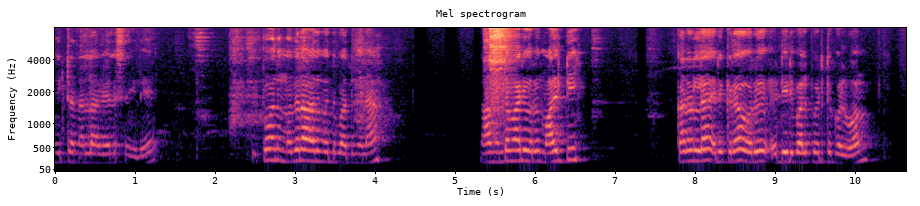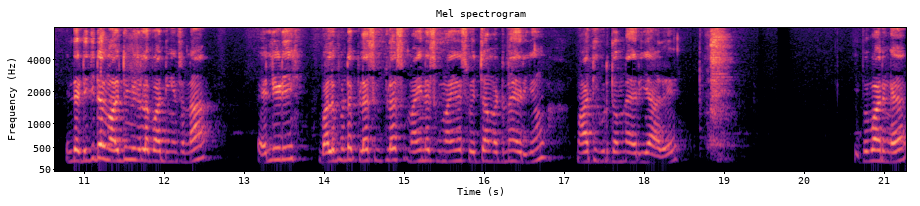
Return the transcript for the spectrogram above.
மீட்டர் நல்லா வேலை செய்யுது. இப்போ வந்து முதலாவது வந்து பார்த்தீங்கன்னா நாம் இந்த மாதிரி ஒரு மல்டி கலரில் இருக்கிற ஒரு எல்இடி பல்ப் எடுத்துக்கொள்வோம். இந்த டிஜிட்டல் மல்டிமீட்டரில் பார்த்தீங்கன்னு சொன்னால் எல்இடி பல்புண்ட ப்ளஸ்க்கு ப்ளஸ் மைனஸ்க்கு மைனஸ் வச்சா மட்டும்தான் எரியும். மாற்றி கொடுத்தோம்னா எரியாது. இப்போ பாருங்கள்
